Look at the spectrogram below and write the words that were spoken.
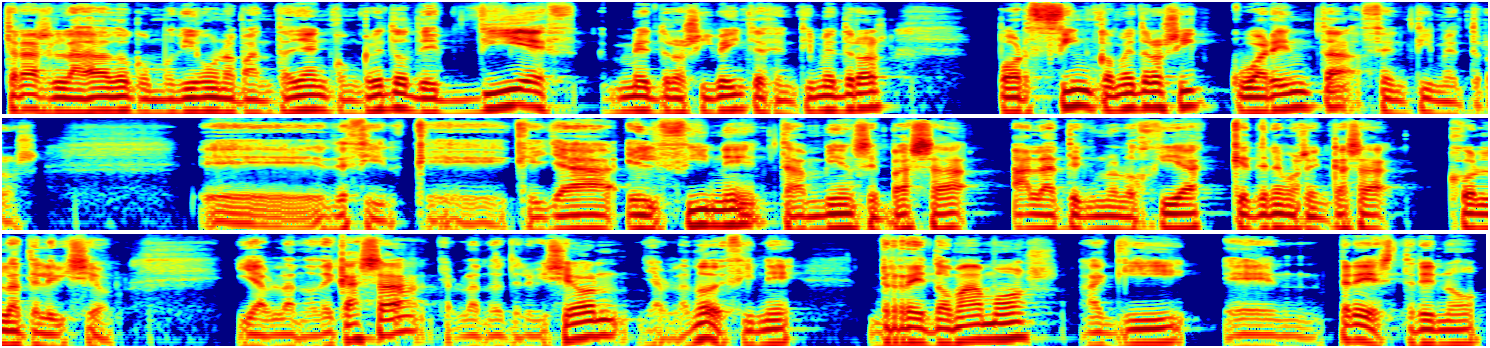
trasladado, como digo, una pantalla en concreto de 10 metros y 20 centímetros por 5 metros y 40 centímetros. Eh, es decir, que, que ya el cine también se pasa a la tecnología que tenemos en casa con la televisión. Y hablando de casa, y hablando de televisión, y hablando de cine, retomamos aquí en preestreno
